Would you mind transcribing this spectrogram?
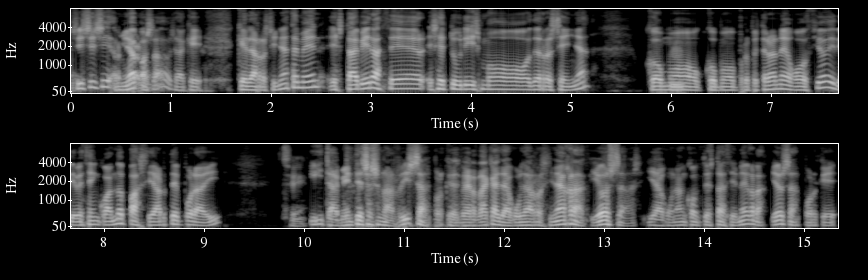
Sí, sí, sí, a mí me ha pasado. O sea, que, que las reseñas también está bien hacer ese turismo de reseña mm. como, como propietario de negocio y de vez en cuando pasearte por ahí y también te echas unas risas, porque es verdad que hay algunas reseñas graciosas y algunas contestaciones graciosas, porque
